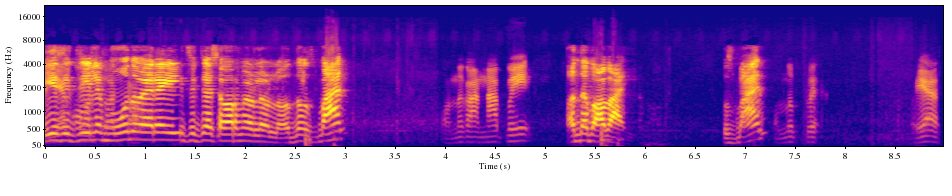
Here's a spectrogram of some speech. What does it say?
ഈ സിറ്റിയിൽ സിറ്റിയിൽ മൂന്ന്. പേരെ ഈ സിറ്റുവേഷൻ ഓർമ്മയുള്ളേ ഉള്ളൂ. ഒന്ന് ഉസ്മാൻ ഒന്ന് കണ്ണാപ്പി. ഒന്ന് ബാബായ്. ഉസ്മാൻ? ഒന്ന് പേ- yes,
